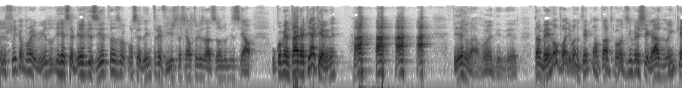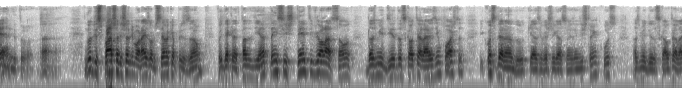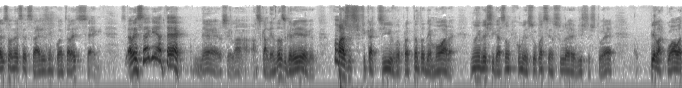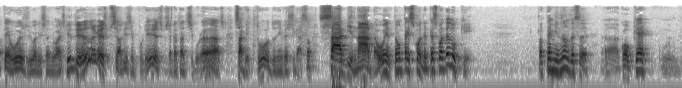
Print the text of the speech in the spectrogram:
ele fica proibido de receber visitas ou conceder entrevistas sem autorização judicial. O comentário aqui é aquele, né? Pelo amor de Deus também não pode manter contato com outros investigados no inquérito. Ah. No despacho, Alexandre de Moraes observa que a prisão foi decretada diante da insistente violação das medidas cautelares impostas e considerando que as investigações ainda estão em curso, as medidas cautelares são necessárias enquanto elas seguem. Elas seguem até, né, sei lá, as calendas gregas. Não há justificativa para tanta demora numa investigação que começou com a censura à revista Isto É, pela qual até hoje o Alexandre Marques que diz é especialista em polícia, secretário de segurança, sabe tudo de investigação, sabe nada, ou então está escondendo. Está escondendo o quê? Está terminando essa, uh, qualquer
